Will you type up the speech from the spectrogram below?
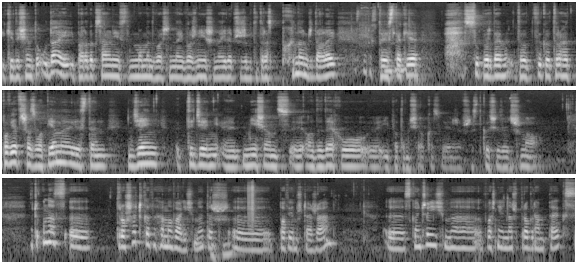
I kiedy się to udaje i paradoksalnie jest ten moment właśnie najważniejszy, najlepszy, żeby to teraz pchnąć dalej, to jest takie super, to tylko trochę powietrza złapiemy, jest ten dzień, tydzień, y, miesiąc y, oddechu y, i potem się okazuje, że wszystko się zatrzymało. Znaczy u nas y, troszeczkę wyhamowaliśmy, też mhm. y, powiem szczerze. Y, skończyliśmy właśnie nasz program PEX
